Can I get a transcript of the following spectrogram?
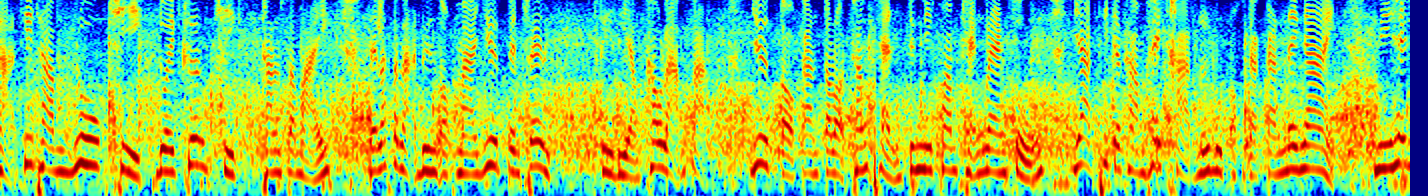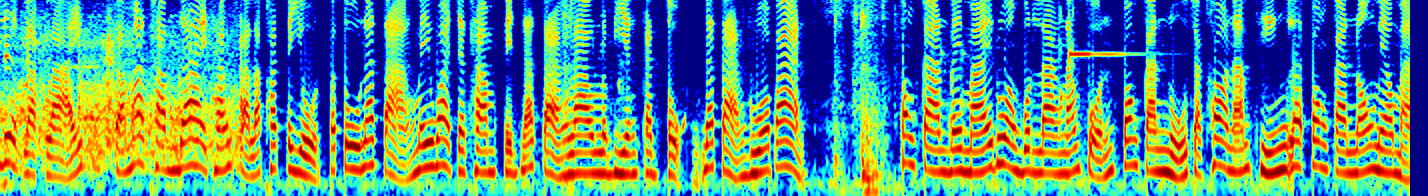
หะที่ทำลูกฉีกโดยเครื่องฉีกทันสมัย ในลักษณะดึงออกมายืดเป็นเส้นสี่เหลี่ยมเข้าหลามตัด ยืดต่อกันตลอดทั้งแผ่นจึงมีความแข็งแรงสูง ยากที่จะทำให้ขาดหรือหลุดออกจากกันได้ง่าย มีให้เลือกหลากหลาย สามารถทำได้ทั้งสารพัดประโยชน์ ประตูหน้าต่างไม่ว่าจะทำเป็นหน้าต่างราวระเบียงกันตก หน้าต่างรั้วบ้าน ป้องกันใบไม้ร่วงบนรางน้ำฝน ป้องกันหนูจากท่อน้ำทิ้ง และป้องกันน้องแมวหมา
